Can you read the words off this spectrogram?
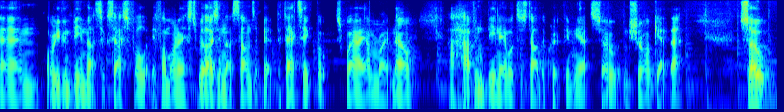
um, or even being that successful, if I'm honest. Realizing that sounds a bit pathetic, but it's where I am right now. I haven't been able to start the curriculum yet, so I'm sure I'll get there. So,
